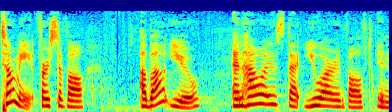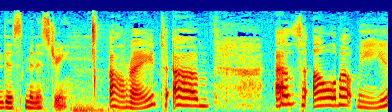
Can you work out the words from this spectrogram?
tell me, first of all, about you and how is that you are involved in this ministry? All right. Um, as all about me,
